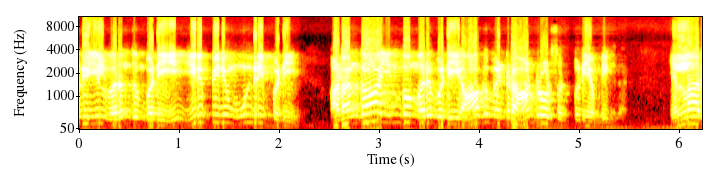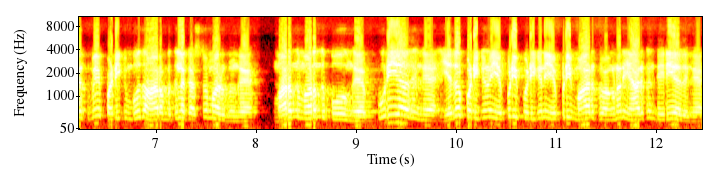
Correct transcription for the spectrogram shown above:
தொடங்கையில் வருந்தும்படி இருப்பினும் ஊன்றிப்படி அடங்கா இன்பம் மறுபடி ஆகும் என்ற ஆன்றோர் சொற்படி அப்படிங்கிறார். எல்லாருக்குமே படிக்கும்போது ஆரம்பத்துல கஷ்டமா இருக்குங்க. மறந்து மறந்து போகுங்க. புரியாதுங்க. எதை படிக்கணும் எப்படி படிக்கணும் எப்படி மார்க் வாங்கணும் யாருக்கும் தெரியாதுங்க.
